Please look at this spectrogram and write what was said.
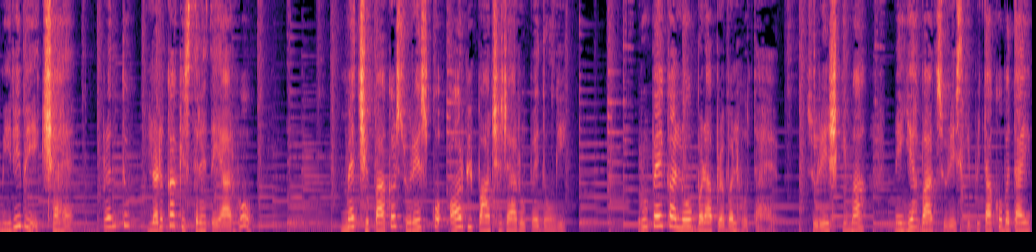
मेरी भी इच्छा है, परंतु लड़का किस तरह तैयार हो? मैं छिपाकर सुरेश को और भी पाँच हज़ार रुपए दूँगी। रुपए का लोभ बड़ा प्रबल होता है। सुरेश की माँ ने यह बात सुरेश के पिता को बताई।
